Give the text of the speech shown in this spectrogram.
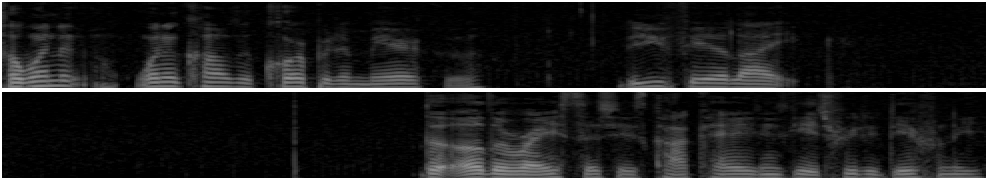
so when it when it comes to corporate America, do you feel like the other race, such as Caucasians, get treated differently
